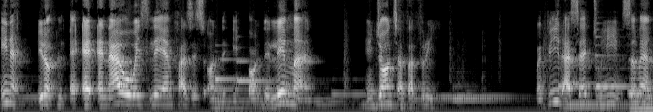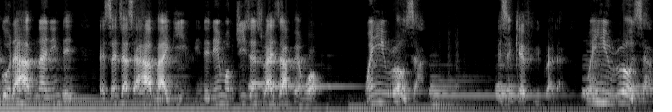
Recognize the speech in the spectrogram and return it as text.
In a, you know, and, and I always lay emphasis on the on the layman in John chapter three. When Peter said to him, Silver and gold I have none in the such as I have I give. In the name of Jesus, rise up and walk. When he rose up, listen carefully, brother. When he rose up,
